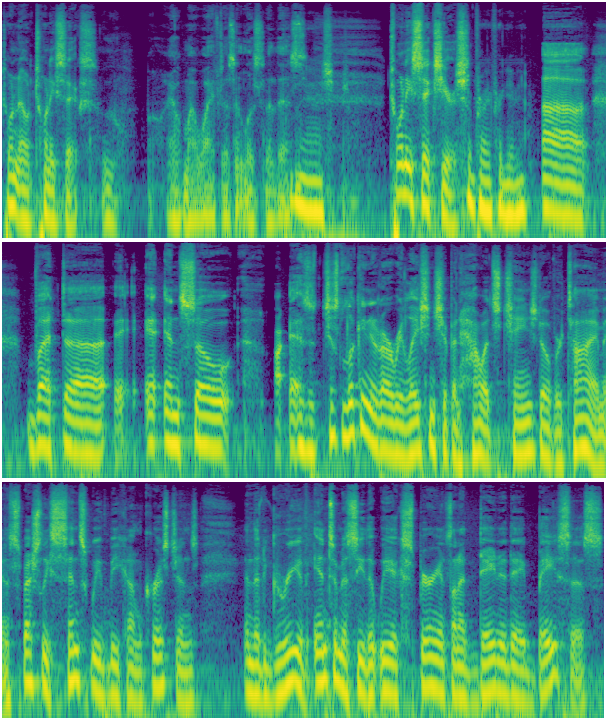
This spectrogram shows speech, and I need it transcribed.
20, no, 26. Ooh, I hope my wife doesn't listen to this. Yeah, should, 26 years. should pray forgive you. Uh, but uh, and so uh, as just looking at our relationship and how it's changed over time, and especially since we've become Christians, and the degree of intimacy that we experience on a day to day basis,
